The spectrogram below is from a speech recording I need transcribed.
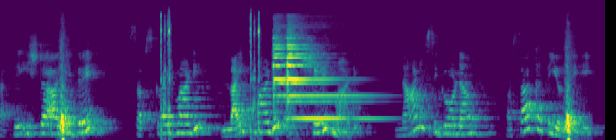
ಕತೆ ಇಷ್ಟ ಆಗಿದ್ರೆ ಸಬ್ಸ್ಕ್ರೈಬ್ ಮಾಡಿ ಲೈಕ್ ಮಾಡಿ ಶೇರ್ ಮಾಡಿ. ನಾಳೆ ಸಿಗೋಣ ಹೊಸ ಕಥೆಯೊಂದಿಗೆ.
